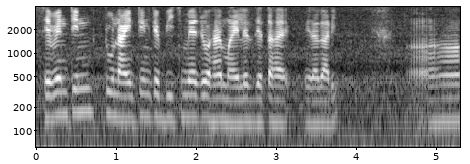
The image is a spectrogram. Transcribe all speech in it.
सेवेंटीन टू नाइनटीन के बीच में जो है माइलेज देता है मेरा गाड़ी। आ,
